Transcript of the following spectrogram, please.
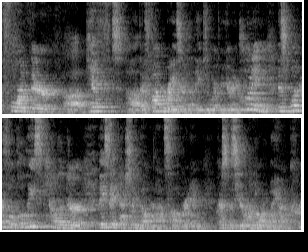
for their uh, gift, uh, their fundraiser that they do every year, including this wonderful police calendar, they say, actually, no, we're not celebrating Christmas here, we're going away on a cruise.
